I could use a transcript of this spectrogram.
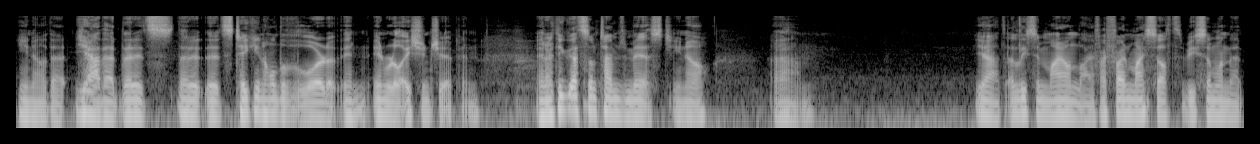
you know that yeah that that it's that it, it's taking hold of the Lord in in relationship and and I think that's sometimes missed. You know, um, yeah. At least in my own life, I find myself to be someone that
